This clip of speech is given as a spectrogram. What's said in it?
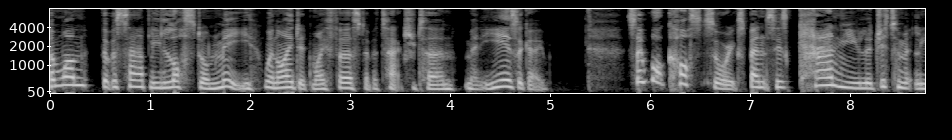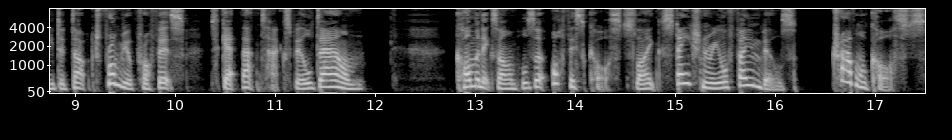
and one that was sadly lost on me when I did my first ever tax return many years ago. So, what costs or expenses can you legitimately deduct from your profits to get that tax bill down? Common examples are office costs like stationery or phone bills, travel costs,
